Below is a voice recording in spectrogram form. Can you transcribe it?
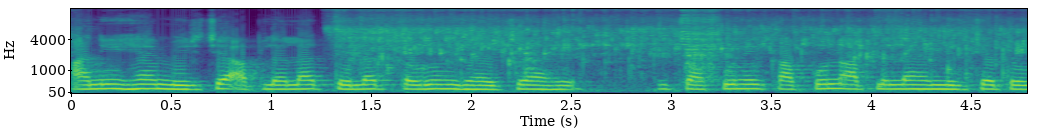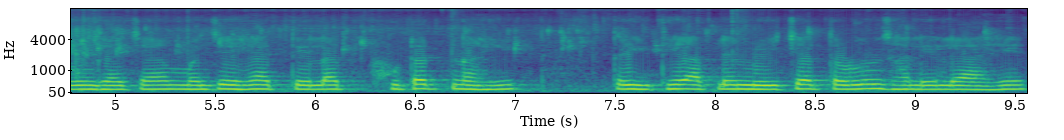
आणि ह्या मिरच्या आपल्याला तेलात तळून घ्यायच्या आहे चाकूने कापून आपल्याला ह्या मिरच्या तळून घ्यायच्या म्हणजे ह्या तेलात फुटत नाहीत. तर इथे आपल्या मिरच्या तळून झालेल्या आहेत.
